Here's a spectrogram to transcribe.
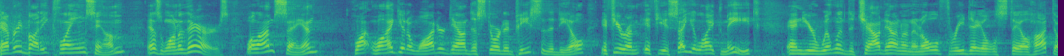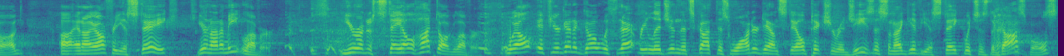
everybody claims him, as one of theirs. Well, I'm saying, why, why get a watered down, distorted piece of the deal? If, you're a, if you say you like meat and you're willing to chow down on an old three day old stale hot dog, uh, and I offer you steak, you're not a meat lover. You're a stale hot dog lover. Well, if you're going to go with that religion that's got this watered down, stale picture of Jesus, and I give you a steak, which is the Gospels,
